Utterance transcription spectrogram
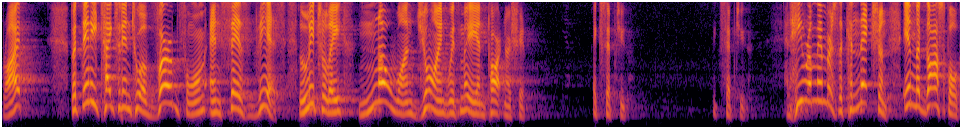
right? But then he takes it into a verb form and says this literally, no one joined with me in partnership except you. Except you. And he remembers the connection in the gospel.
